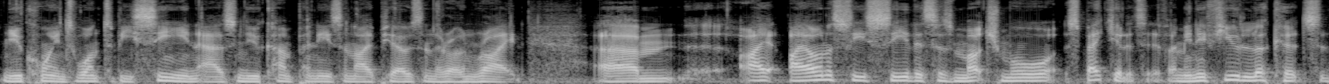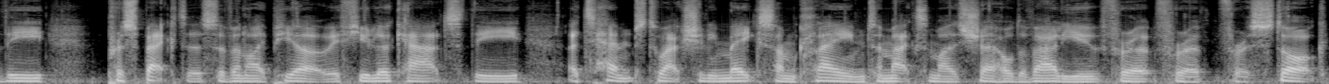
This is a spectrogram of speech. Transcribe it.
new coins want to be seen as new companies and IPOs in their own right. Um, I, I honestly see this as much more speculative. I mean, if you look at the prospectus of an IPO, if you look at the attempts to actually make some claim to maximize shareholder value for a, for a, for a stock,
